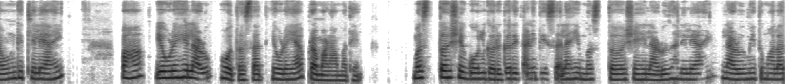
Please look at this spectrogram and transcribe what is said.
लावून घेतलेले आहे. पहा एवढे हे लाडू होत असतात. एवढे या प्रमाणामध्ये. मस्त असे गोल गरगरीत आणि दिसायलाही मस्त असे हे लाडू झालेले आहे. लाडू मी तुम्हाला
